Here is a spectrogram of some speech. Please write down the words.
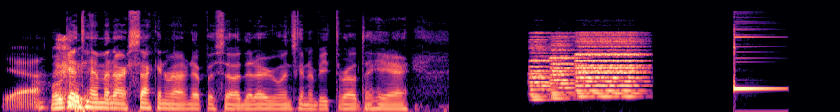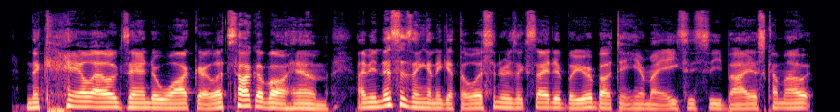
yeah. We'll get to him in our second round episode that everyone's going to be thrilled to hear. Nickeil Alexander Walker. Let's talk about him. I mean, this isn't going to get the listeners excited, but you're about to hear my ACC bias come out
